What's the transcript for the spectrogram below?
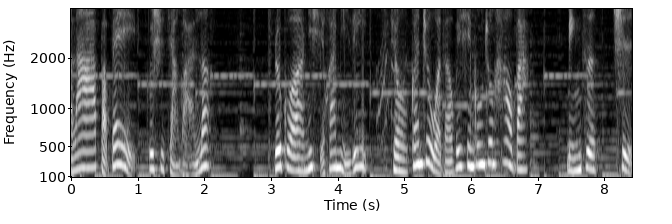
好啦，宝贝，故事讲完了。如果你喜欢米粒，就关注我的微信公众号吧，名字是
